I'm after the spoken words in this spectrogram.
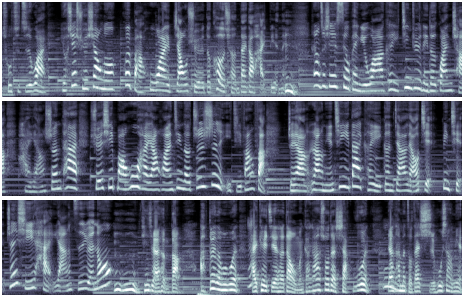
除此之外。有些学校呢会把户外教学的课程带到海边呢，让这些小朋友啊可以近距离的观察海洋生态，学习保护海洋环境的知识以及方法，这样让年轻一代可以更加了解。并且珍惜海洋资源哦。嗯嗯，听起来很棒啊！对了，问问还可以结合到我们刚刚说的 shark 问，让他们走在石户上面，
